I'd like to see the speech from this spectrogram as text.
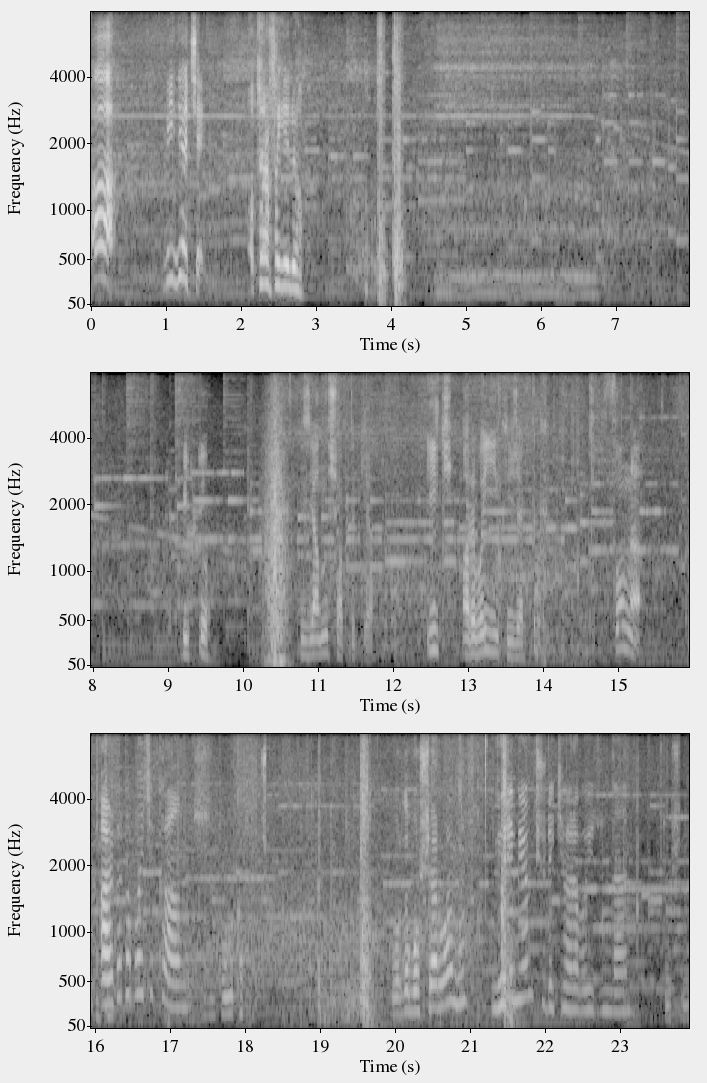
ah! Video çek. O tarafa geliyorum. Bitti. Biz yanlış yaptık ya. İlk arabayı yıkayacaktık. Sonra Arka kapı açık kalmış. onu kapatacağım. Orada boş yer var mı? Göremiyorum şuradaki araba yüzünden. Dur şimdi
